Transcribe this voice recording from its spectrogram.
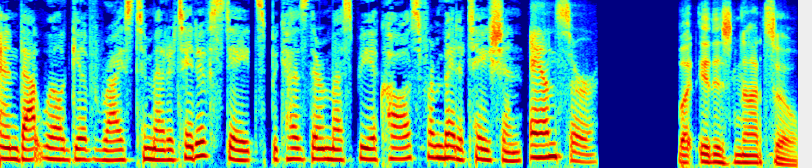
and that will give rise to meditative states because there must be a cause for meditation. Answer. But it is not so.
